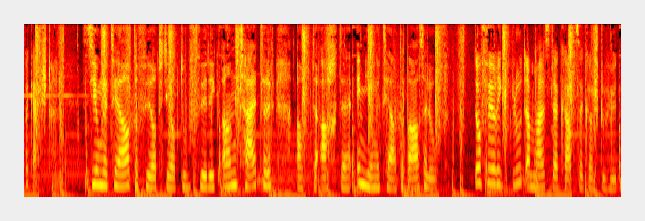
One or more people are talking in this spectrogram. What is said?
begeistern. Das Junge Theater führt die Aufführung Untitled ab der 8. im Jungen Theater Basel auf. Die Aufführung Blut am Hals der Katze kannst du heute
